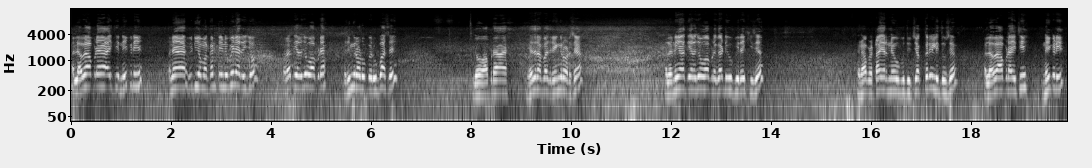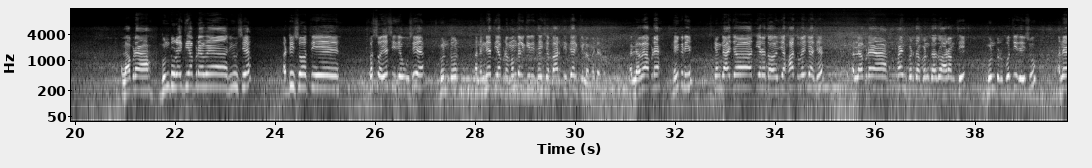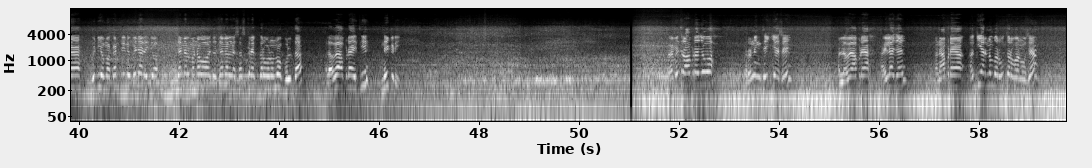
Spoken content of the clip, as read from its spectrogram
એટલે હવે આપણે અહીંથી નીકળી અને વિડીયોમાં કન્ટિન્યુ બન્યા રહીજો. અને અત્યારે જો આપણે રિંગ રોડ ઉપર ઊભા છે જો આપણે આ હૈદરાબાદ રિંગ રોડ છે. એટલે નહીં અત્યારે જો આપણે ગાડી ઊભી રાખી છે. અને આપણે ટાયરને એવું બધું ચેક કરી લીધું છે. એટલે હવે આપણે અહીંથી નીકળી. એટલે આપણે આ ગુંટુર અહીંથી આપણે હવે રહ્યું છે. અઢીસોથી બસો એંસી જેવું છે ગુંટુર. અને ત્યાંથી આપણે મંગલગીરી થઈ છે બારથી તેર કિલોમીટર. એટલે હવે આપણે નીકળી. કેમ કે આજે અત્યારે તો હજી હાથ વાગ્યા છે. એટલે આપણે ફાઇન ભરતા ભણતા તો આરામથી ગુંટુર પહોંચી જઈશું. અને વિડીયોમાં કન્ટિન્યુ બન્યા રહીજો. ચેનલમાં નવા હોય તો ચેનલને સબસ્ક્રાઈબ કરવાનું ન ભૂલતા. એટલે હવે આપણે અહીંથી નીકળી. મિત્રો આપણે જોવો રનિંગ થઈ ગયા છે. એટલે હવે આપણે હાલ્યા જાય. અને આપણે અગિયાર નંબર ઉતરવાનું છે.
